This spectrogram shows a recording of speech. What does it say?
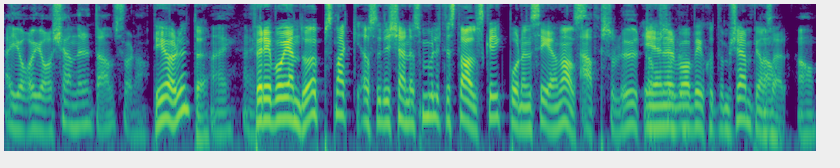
Jag, jag känner inte alls för den. Det gör du inte? Nej, nej. För det var ju ändå uppsnack. Alltså det kändes som lite stallskrik på den senast. Absolut. När det var V75 Champions ja, här. Ja.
